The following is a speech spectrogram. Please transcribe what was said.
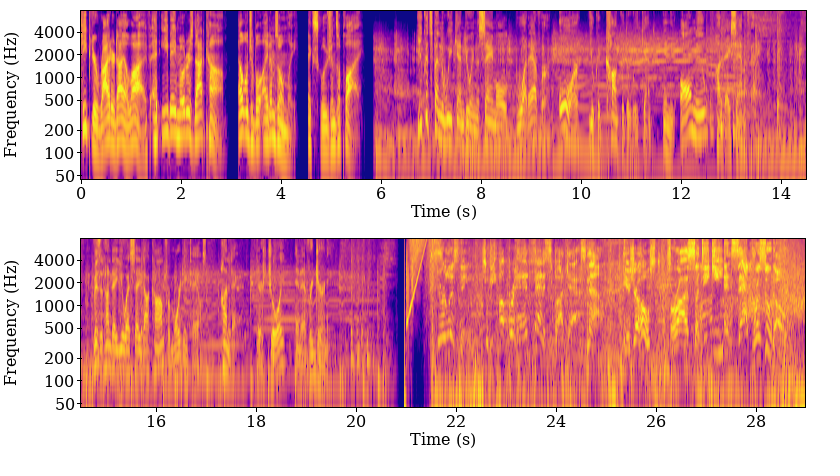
Keep your ride or die alive at ebaymotors.com. Eligible items only. Exclusions apply. You could spend the weekend doing the same old whatever, or you could conquer the weekend in the all-new Hyundai Santa Fe. Visit HyundaiUSA.com for more details. Hyundai, there's joy in every journey. You're listening to the Upper Hand Fantasy Podcast. Now, here's your host, Faraz Siddiqi and Zach Rizzuto.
